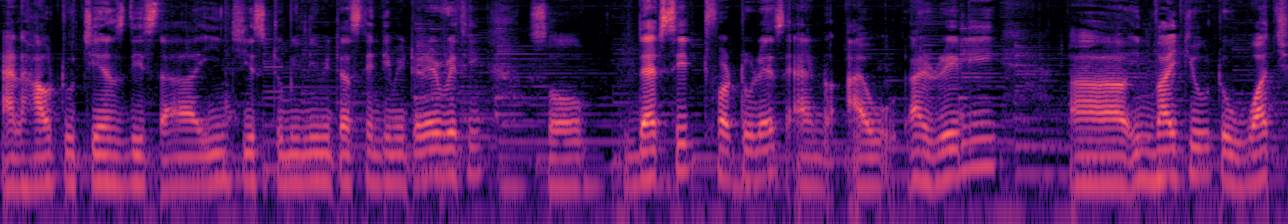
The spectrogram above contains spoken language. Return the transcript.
and how to change this uh, inches to millimeter centimeter everything. So that's it for today's and I, I really uh, invite you to watch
